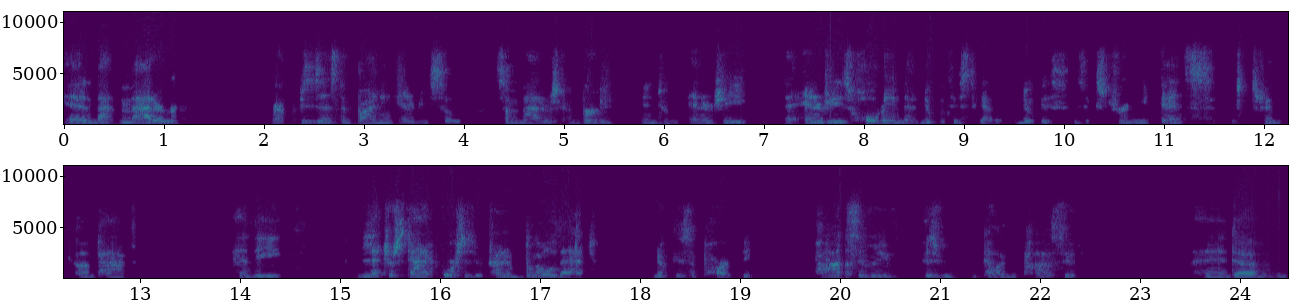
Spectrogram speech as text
And that matter represents the binding energy. So some matter is converted into energy. That energy is holding that nucleus together. The nucleus is extremely dense, extremely compact, and the electrostatic forces are trying to blow that nucleus apart. The positive is repelling the positive. And um,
